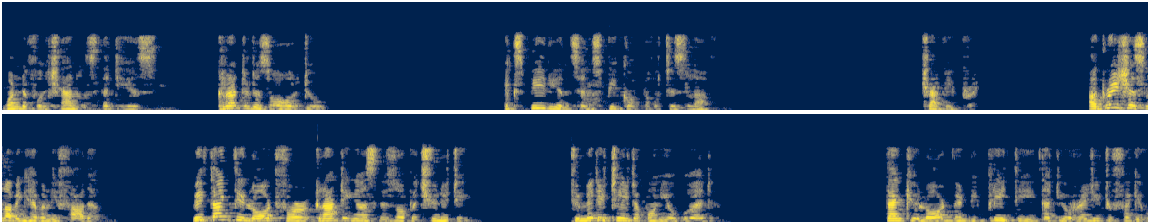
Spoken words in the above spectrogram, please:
wonderful channels that He has granted us all to experience and speak about His love. Shall we pray? Our gracious, loving Heavenly Father, we thank Thee, Lord, for granting us this opportunity to meditate upon Your Word. Thank you, Lord, when we plead Thee that You are ready to forgive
